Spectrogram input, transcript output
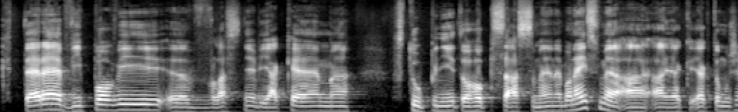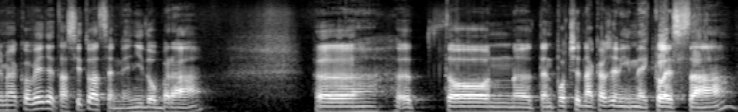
které vypoví eh, vlastně v jakém stupni toho psa jsme nebo nejsme a, a jak, jak to můžeme jako vědět. Ta situace není dobrá, eh, to, ten počet nakažených neklesá,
